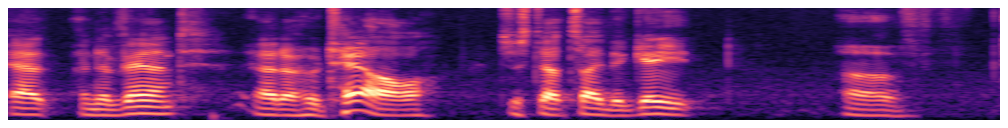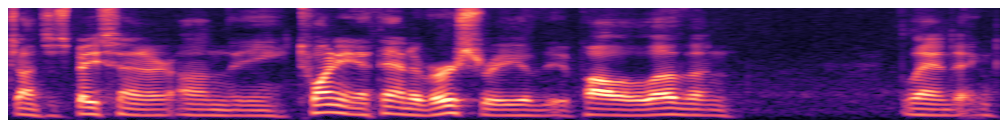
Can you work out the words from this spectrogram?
at an event at a hotel just outside the gate of Johnson Space Center on the 20th anniversary of the Apollo 11 landing.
